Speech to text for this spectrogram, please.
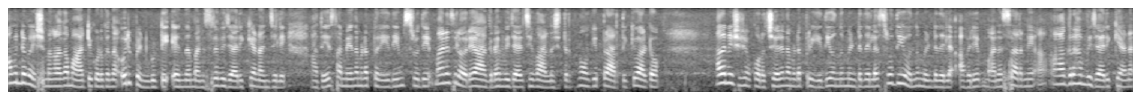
അവന്റെ വിഷമങ്ങളൊക്കെ മാറ്റി കൊടുക്കുന്ന ഒരു പെൺകുട്ടി എന്ന് മനസ്സിൽ വിചാരിക്കുകയാണ് അഞ്ജലി. അതേസമയം നമ്മുടെ പ്രീതിയും ശ്രുതിയും മനസ്സിൽ ഒരേ ആഗ്രഹം വിചാരിച്ച് വാൽനക്ഷത്രത്തെ നോക്കി പ്രാർത്ഥിക്കുക കേട്ടോ അതിനുശേഷം കുറച്ചു നേരം നമ്മുടെ പ്രീതി ഒന്നും മിണ്ടുന്നില്ല ശ്രുതി ഒന്നും മിണ്ടുന്നില്ല. അവർ മനസ്സറിഞ്ഞ് ആഗ്രഹം വിചാരിക്കുകയാണ്.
